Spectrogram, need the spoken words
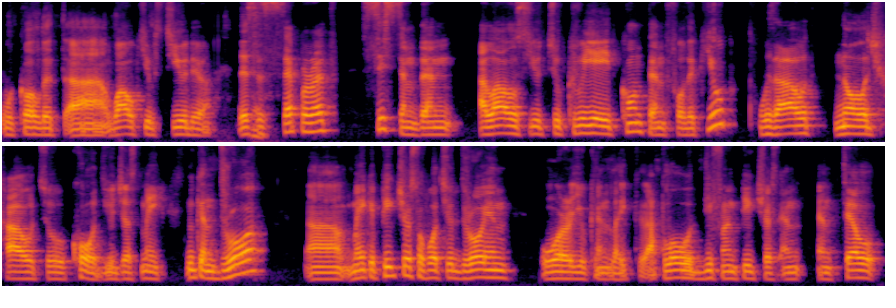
we called it uh, WowCube Studio. This yeah. is separate system then allows you to create content for the cube without knowledge how to code. You just make you can draw, uh, make a pictures of what you're drawing, or you can like upload different pictures and and tell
